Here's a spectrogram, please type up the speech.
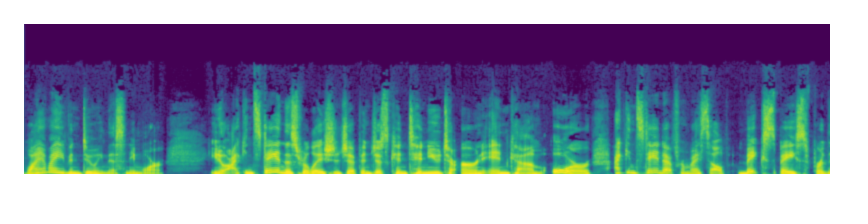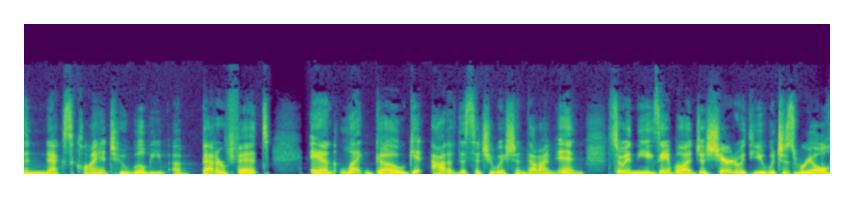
why am I even doing this anymore? you know, I can stay in this relationship and just continue to earn income, or I can stand up for myself, make space for the next client who will be a better fit and let go, get out of the situation that I'm in. So, in the example I just shared with you, which is real,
